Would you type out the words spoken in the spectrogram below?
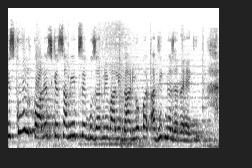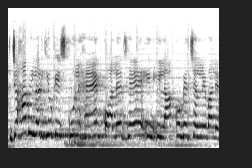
स्कूल कॉलेज के समीप से गुजरने वाली गाड़ियों पर अधिक नज़र रहेगी। जहाँ भी लड़कियों के स्कूल हैं, कॉलेज है, इन इलाकों में चलने वाले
